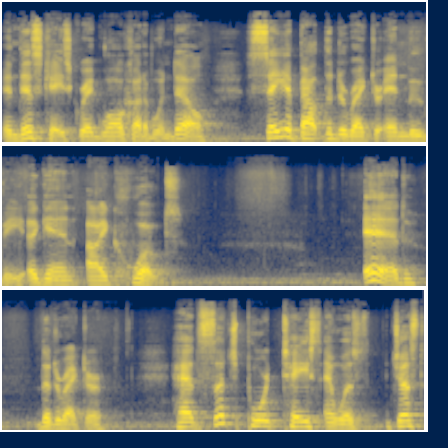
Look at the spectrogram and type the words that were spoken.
in this case Greg Walcott of Wendell, say about the director and movie, again, I quote Ed, the director, had such poor taste and was just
